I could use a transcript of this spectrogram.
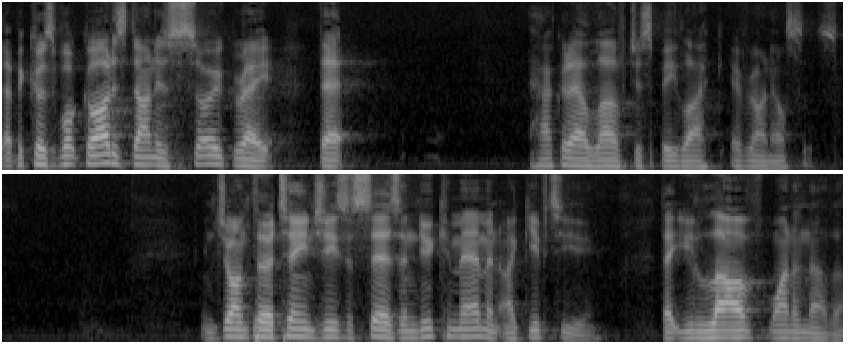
That because what God has done is so great that how could our love just be like everyone else's? In John 13, Jesus says, A new commandment I give to you, that you love one another.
